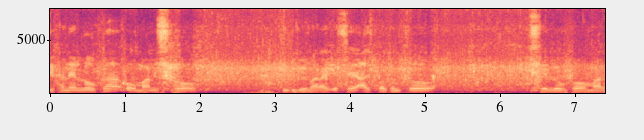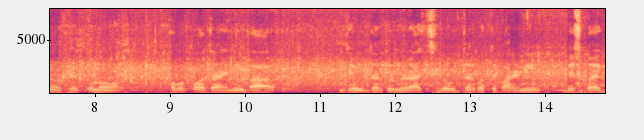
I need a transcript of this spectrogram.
যেখানে নৌকা ও মানুষও ডুবে মারা গেছে। আজ পর্যন্ত সে লোক মানুষের কোনো খবর পাওয়া যায়নি বা যে উদ্ধার কর্মীরা আজ ছিল, উদ্ধার করতে পারেনি। বেশ কয়েক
